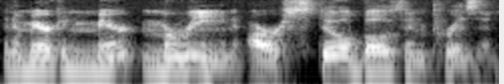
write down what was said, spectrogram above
an American mar- Marine, are still both in prison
